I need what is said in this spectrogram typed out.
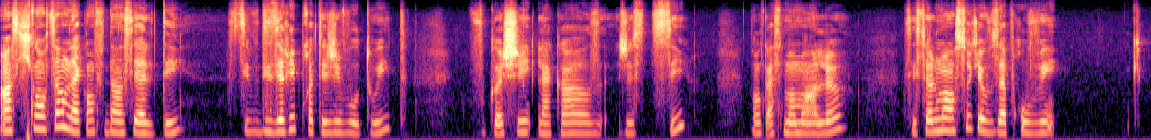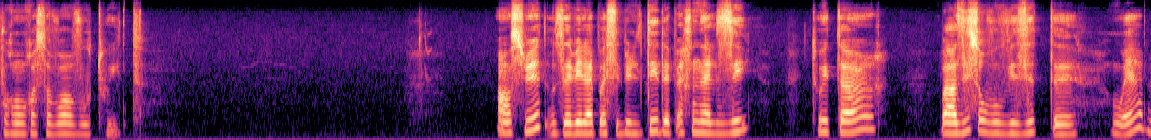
En ce qui concerne la confidentialité, si vous désirez protéger vos tweets, vous cochez la case juste ici. Donc à ce moment-là, c'est seulement ceux que vous approuvez qui pourront recevoir vos tweets. Ensuite, vous avez la possibilité de personnaliser Twitter basé sur vos visites euh, web.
